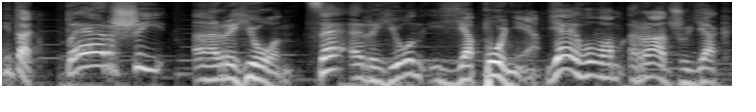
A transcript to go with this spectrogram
І так, перший регіон це регіон Японія. Я його вам раджу як.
